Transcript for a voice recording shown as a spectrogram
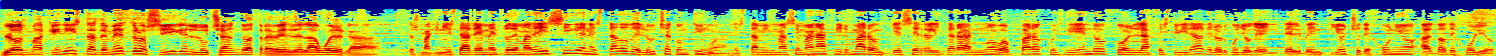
Los maquinistas de metro siguen luchando a través de la huelga. Los maquinistas de Metro de Madrid siguen en estado de lucha continua. Esta misma semana afirmaron que se realizarán nuevos paros coincidiendo con la festividad del orgullo gay del 28 de junio al 2 de julio.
